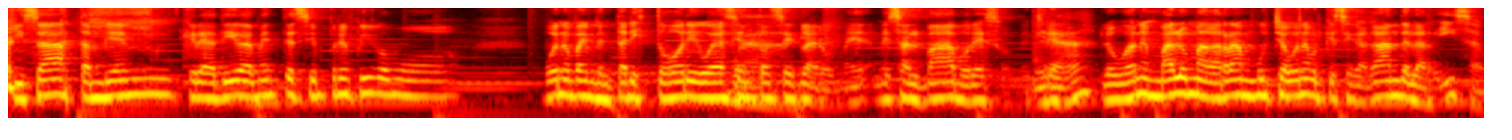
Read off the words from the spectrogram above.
quizás también creativamente siempre fui como bueno para inventar historia, güey, así. Wow. Entonces, claro, me, me salvaba por eso. Los weones malos me agarraban mucha buena porque se cagaban de la risa.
